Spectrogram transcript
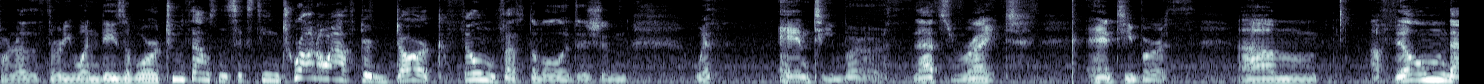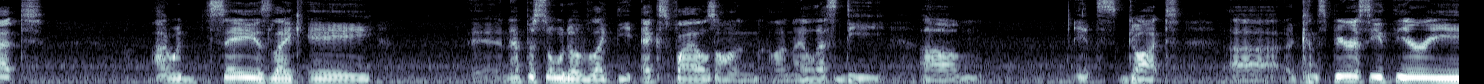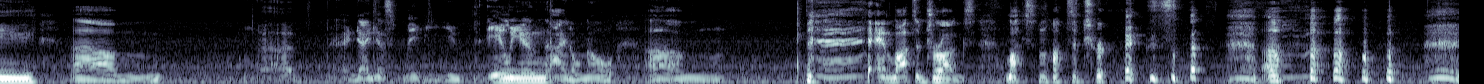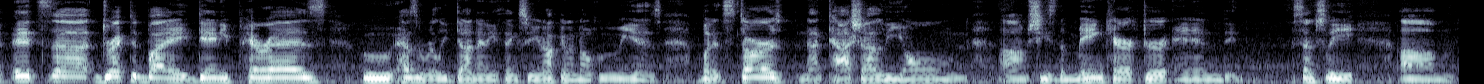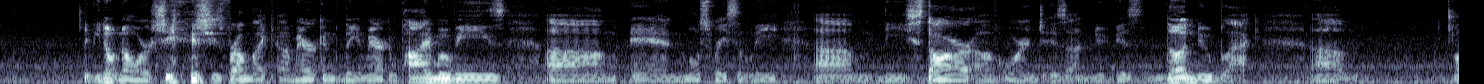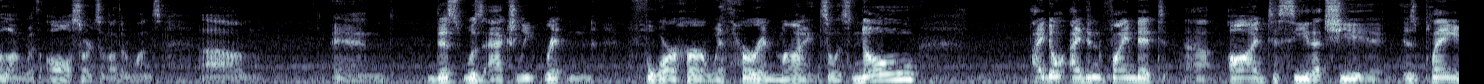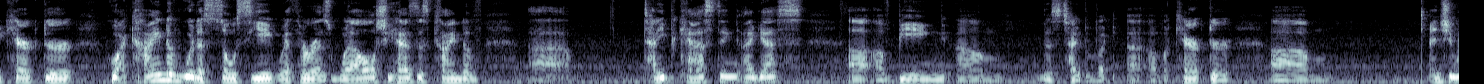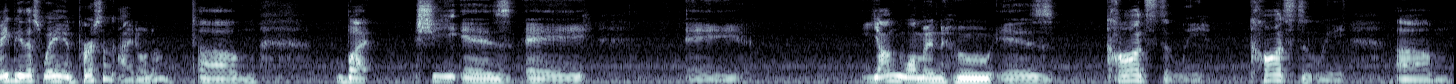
For another 31 Days of Horror 2016 Toronto After Dark Film Festival edition with Antibirth. That's right, Antibirth. Um, a film that I would say is like a an episode of like the X Files on on LSD. Um, it's got uh, conspiracy theory. Um, uh, I guess maybe alien. I don't know. Um, and lots of drugs. Lots and lots of drugs. it's uh, directed by Danny Perez, who hasn't really done anything, so you're not going to know who he is. But it stars Natasha Lyonne. Um, she's the main character, and essentially, um, if you don't know her, she she's from like American the American Pie movies, um, and most recently, um, the star of Orange is a new, is the New Black, um, along with all sorts of other ones, um, and this was actually written for her with her in mind. So it's no I don't. I didn't find it uh, odd to see that she is playing a character who I kind of would associate with her as well. She has this kind of uh, typecasting, I guess, uh, of being um, this type of a uh, of a character, um, and she may be this way in person. I don't know, um, but she is a a young woman who is constantly, constantly um,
